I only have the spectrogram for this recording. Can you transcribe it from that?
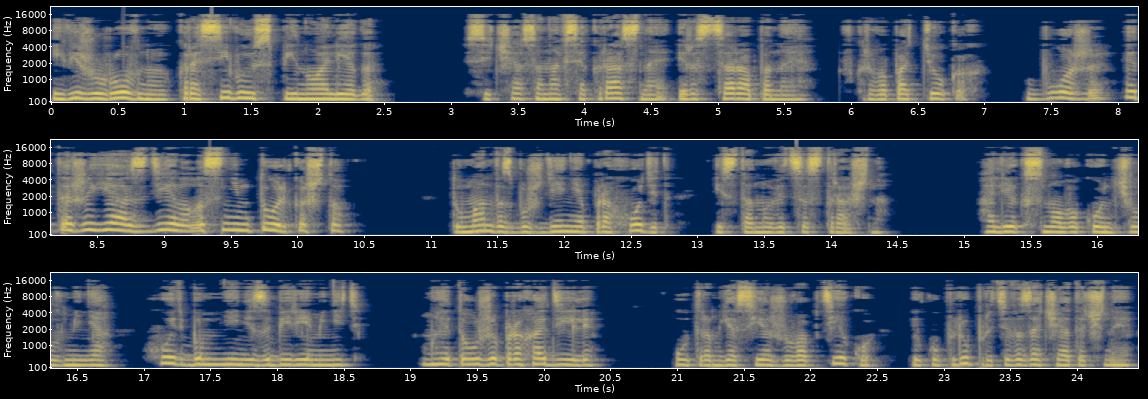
и вижу ровную, красивую спину Олега. Сейчас она вся красная и расцарапанная, в кровоподтеках. Боже, это же я сделала с ним только что. Туман возбуждения проходит и становится страшно. Олег снова кончил в меня, Хоть бы мне не забеременеть. Мы это уже проходили. Утром я съезжу в аптеку и куплю противозачаточные,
